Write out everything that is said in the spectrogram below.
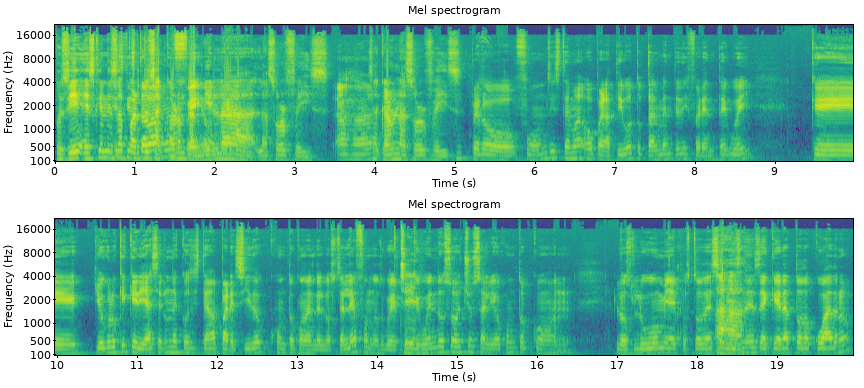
Pues sí, es que en Es esa que parte sacaron feo, también la, la Surface. Ajá. Sacaron la Surface. Pero fue un sistema operativo totalmente diferente, güey. Que yo creo que quería hacer un ecosistema parecido junto con el de los teléfonos, güey. Sí. Porque Windows 8 salió junto con los Lumia y pues todo ese Ajá. business de que era todo cuadro,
